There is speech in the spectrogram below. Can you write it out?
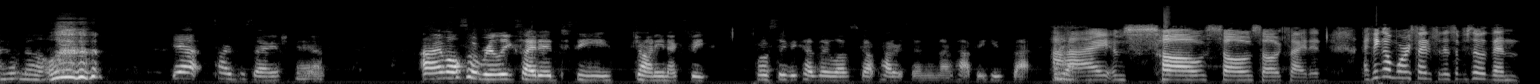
I don't know. Yeah, it's hard to say. Yeah. I'm also really excited to see Johnny next week. Mostly because I love Scott Paterson and I'm happy he's back. I am so so so excited. I think I'm more excited for this episode than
